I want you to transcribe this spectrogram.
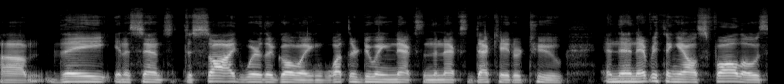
Um, they, in a sense, decide where they're going, what they're doing next in the next decade or two, and then everything else follows.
